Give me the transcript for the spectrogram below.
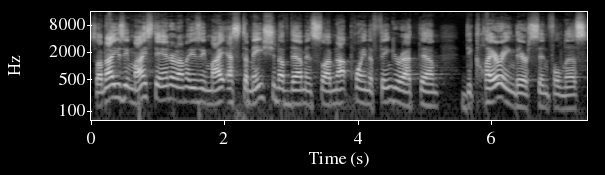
So I'm not using my standard, I'm not using my estimation of them, and so I'm not pointing the finger at them, declaring their sinfulness.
